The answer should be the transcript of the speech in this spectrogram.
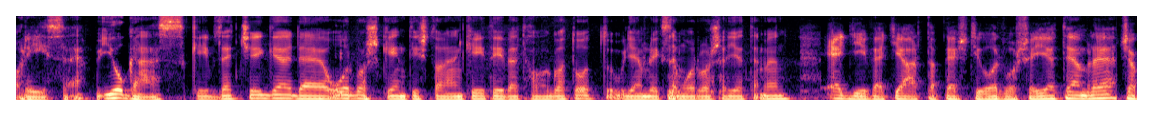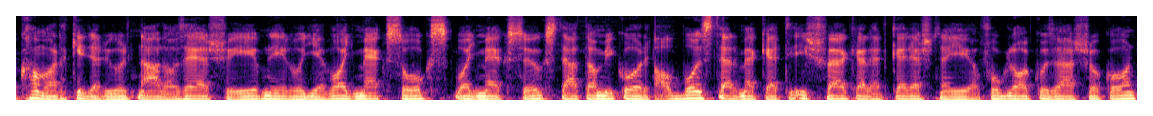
a része. Jogász képzettséggel, de orvosként is talán két évet hallgatott, úgy emlékszem orvos egyetemen. Egy évet járt a Pesti Orvos Egyetemre, csak hamar kiderült nála az első évnél, hogy vagy megszoksz, vagy megszöksz, tehát amikor a bonsztermeket is fel kellett keresni a foglalkozásokon,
